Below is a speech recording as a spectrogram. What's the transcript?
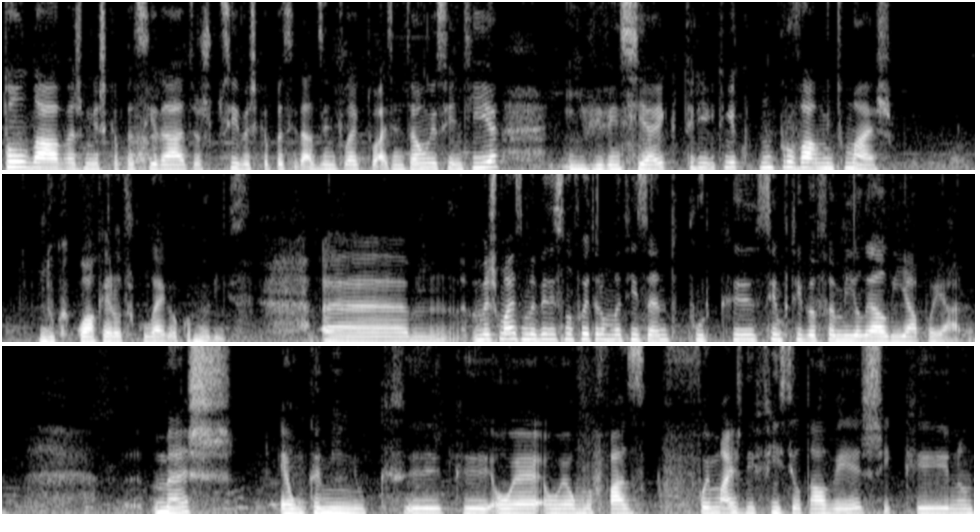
toldava as minhas capacidades, as possíveis capacidades intelectuais. Então eu sentia e vivenciei que teria, tinha que me provar muito mais do que qualquer outro colega, como eu disse. Uh, mas mais uma vez isso não foi traumatizante porque sempre tive a família ali a apoiar. Mas é um caminho que, que ou, é, ou é uma fase foi mais difícil talvez e que não,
